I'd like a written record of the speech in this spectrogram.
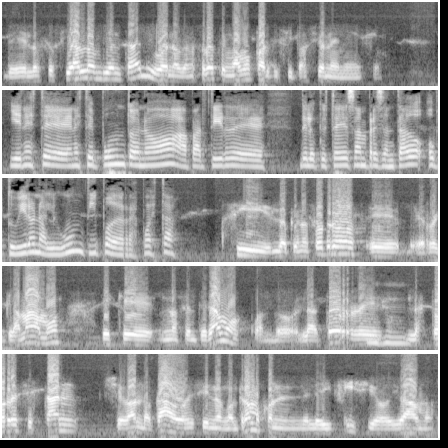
De lo social, lo ambiental y bueno, que nosotros tengamos participación en eso. Y en este, en este punto, ¿no? A partir de, de lo que ustedes han presentado, ¿obtuvieron algún tipo de respuesta? Sí, lo que nosotros eh, reclamamos es que nos enteramos cuando la torre, las torres se están llevando a cabo, es decir, nos encontramos con el edificio, digamos.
